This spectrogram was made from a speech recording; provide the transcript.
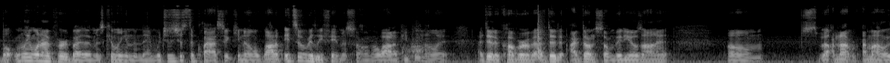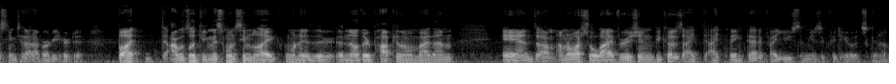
but only one I've heard by them is "Killing in the Name," which is just a classic. You know, a lot of it's a really famous song. A lot of people know it. I did a cover of it. I did. I've done some videos on it. Um, I'm not. I'm not listening to that. I've already heard it. But I was looking. This one seemed like one of the another popular one by them, and um, I'm gonna watch the live version because I I think that if I use the music video, it's gonna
